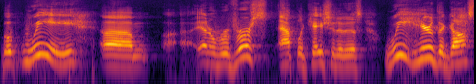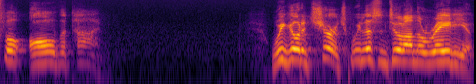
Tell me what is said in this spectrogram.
But we, um, in a reverse application of this, we hear the gospel all the time. We go to church, we listen to it on the radio,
